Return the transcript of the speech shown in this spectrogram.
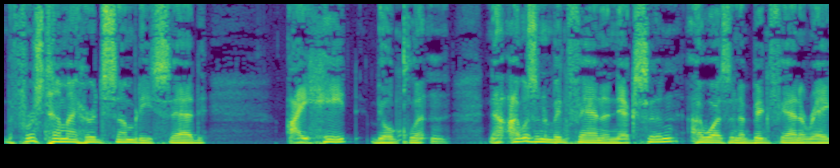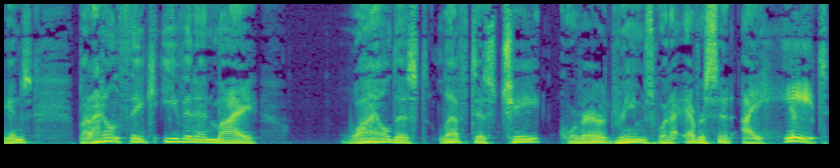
the first time I heard somebody said I hate Bill Clinton. Now, I wasn't a big fan of Nixon. I wasn't a big fan of Reagan's, but I don't think even in my wildest leftist Che Guevara dreams would I ever said, I hate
